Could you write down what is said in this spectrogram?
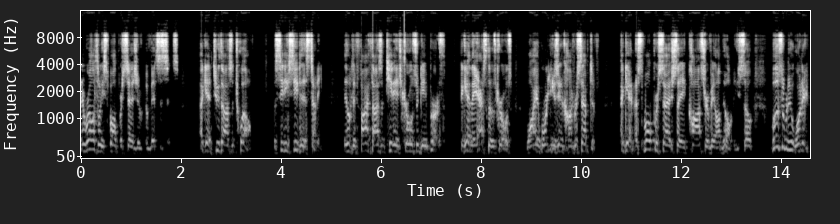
in a relatively small percentage of, of instances. Again, 2012, the CDC did a study. They looked at 5,000 teenage girls who gave birth. Again, they asked those girls why weren't using a contraceptive. Again, a small percentage say cost or availability. So most women who want to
